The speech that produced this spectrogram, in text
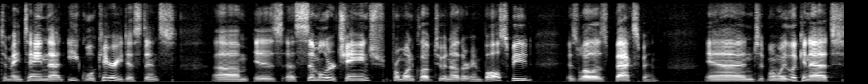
to maintain that equal carry distance um, is a similar change from one club to another in ball speed as well as backspin. And when we're looking at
